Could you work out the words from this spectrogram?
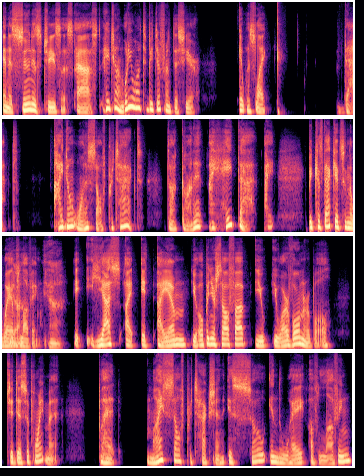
And as soon as Jesus asked, Hey, John, what do you want to be different this year? It was like that. I don't want to self protect. Doggone it. I hate that. I because that gets in the way Yeah. of loving. Yeah. It- yes, I it I am you open yourself up, you you are vulnerable to disappointment. But my self-protection is so in the way of loving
